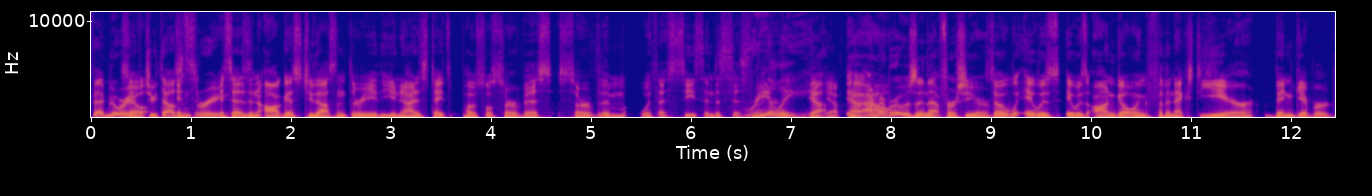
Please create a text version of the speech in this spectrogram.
February So of 2003. It says in August 2003, the United States Postal Service served them with a cease and desist. letter. really? yeah, Yep. yeah, I remember it was in that first year. So it, w- it was it was ongoing for the next year. Ben Gibbard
